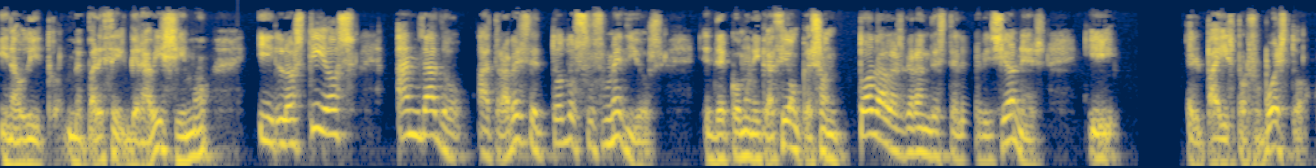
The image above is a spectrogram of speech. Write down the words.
inaudito, me parece gravísimo. Y los tíos han dado a través de todos sus medios de comunicación, que son todas las grandes televisiones y el país, por supuesto,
